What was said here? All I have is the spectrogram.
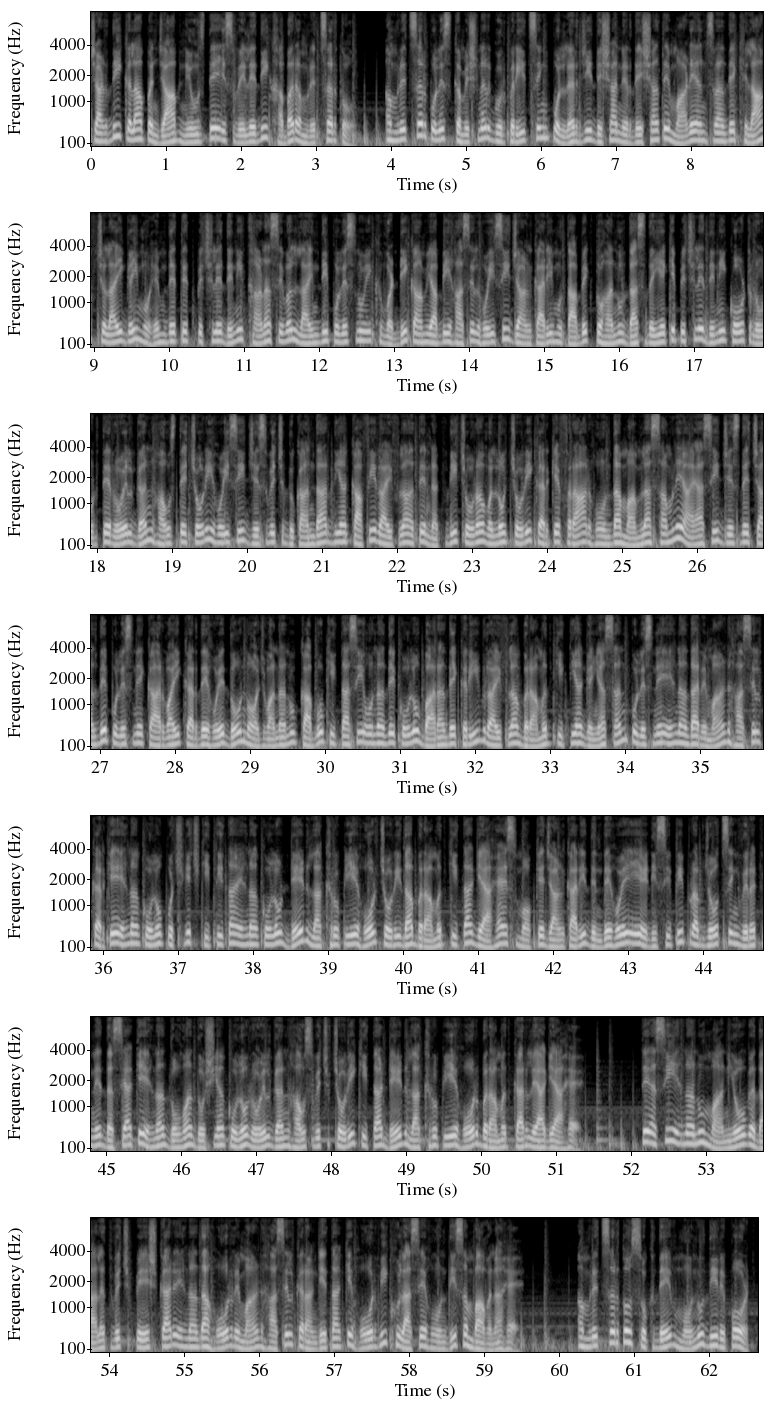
ਚੜ੍ਹਦੀ ਕਲਾ Punjab news ਤੇ ਇਸ ਵੇਲੇ ਦੀ ਖਬਰ ਅੰਮ੍ਰਿਤਸਰ ਤੋਂ। ਅੰਮ੍ਰਿਤਸਰ ਪੁਲਿਸ ਕਮਿਸ਼ਨਰ ਗੁਰਪ੍ਰੀਤ ਸਿੰਘ ਭੁੱਲਰ ਜੀ ਦਿਸ਼ਾ ਨਿਰਦੇਸ਼ਾਂ ਤੇ ਮਾੜੇ ਅਨਸਰਾਂ ਦੇ ਖਿਲਾਫ ਚਲਾਈ ਗਈ ਮੁਹਿੰਮ ਦੇ ਤਿਤ ਪਿਛਲੇ ਦਿਨੀ ਥਾਣਾ ਸਿਵਲ ਲਾਈਨ ਦੀ ਪੁਲਿਸ ਨੂੰ ਇੱਕ ਵੱਡੀ ਕਾਮਯਾਬੀ ਹਾਸਲ ਹੋਈ ਸੀ। ਜਾਣਕਾਰੀ ਮੁਤਾਬਿਕ ਤੁਹਾਨੂੰ ਦੱਸ ਦਈਏ ਕਿ ਪਿਛਲੇ ਦਿਨੀ ਕੋਟ ਰੋਡ ਤੇ ਰਾਇਲ ਗਨ ਹਾਊਸ ਤੇ ਚੋਰੀ ਹੋਈ ਸੀ, ਜਿਸ ਵਿੱਚ ਦੁਕਾਨਦਾਰ ਦੀਆਂ ਕਾਫੀ ਰਾਈਫਲਾਂ ਅਤੇ ਨਕਦੀ ਚੋਰਾਂ ਵੱਲੋਂ ਚੋਰੀ ਕਰਕੇ ਫਰਾਰ ਹੋਣ ਦਾ ਮਾਮਲਾ ਸਾਹਮਣੇ ਆਇਆ ਸੀ, ਜਿਸ ਦੇ ਚੱਲਦੇ ਪੁਲਿਸ ਨੇ ਕਾਰਵਾਈ ਕਰਦੇ ਹੋਏ ਦੋ ਨੌਜਵਾਨਾਂ ਨੂੰ ਕਾਬੂ ਕੀਤਾ ਸੀ। ਉਹਨਾਂ ਦੇ ਕੋਲੋਂ 12 ਦੇ ਕਰੀਬ ਰਾਈਫਲਾਂ ਬਰਾਮਦ ਕੀਤੀਆਂ ਗਈਆਂ ਸਨ। ਪੁਲਿਸ ਨੇ ਇਹਨਾਂ ਦਾ ਰਿਮਾਂਡ ਹਾਸਿਲ ਕਰਕੇ ਇਹਨਾਂ ਕੋਲੋਂ ਪੁੱਛਗਿੱਛ ਕੀਤੀ ਤਾਂ ਇਹਨਾਂ ਕੋਲੋਂ 1.5 ਲੱਖ ਰੁਪਏ ਹੋਰ ਚੋਰੀ ਦਾ ਬਰਾਮਦ ਕੀਤਾ ਗਿਆ ਹੈ। ਇਸ ਮੌਕੇ ਜਾਣਕਾਰੀ ਦਿੰਦੇ ਹੋਏ ਏਡੀਸੀਪੀ ਪ੍ਰਭਜੋਤ ਸਿੰਘ ਵਿਰਕ ਨੇ ਦੱਸਿਆ ਕਿ ਇਹਨਾਂ ਦੋਵਾਂ ਦੋਸ਼ੀਆਂ ਕੋਲੋਂ ਰਾਇਲ ਗਨ ਹਾਊਸ ਵਿੱਚ ਚੋਰੀ ਕੀਤਾ 1.5 ਲੱਖ ਰੁਪਏ ਹੋਰ ਬਰਾਮਦ ਕਰ ਲਿਆ ਗਿਆ ਹੈ। ਤੇ ਅਸੀਂ ਇਹਨਾਂ ਨੂੰ ਮਾਨਯੋਗ ਅਦਾਲਤ ਵਿੱਚ ਪੇਸ਼ ਕਰ ਇਹਨਾਂ ਦਾ ਹੋਰ ਰਿਮਾਂਡ ਹਾਸਿਲ ਕਰਾਂਗੇ ਤਾਂ ਕਿ ਹੋਰ ਵੀ ਖੁਲਾਸੇ ਹੋਣ ਦੀ ਸੰਭਾਵਨਾ ਹੈ। ਅੰਮ੍ਰਿਤਸਰ ਤੋਂ ਸੁਖਦੇਵ ਮੋਨੂ ਦੀ ਰਿਪੋਰਟ।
